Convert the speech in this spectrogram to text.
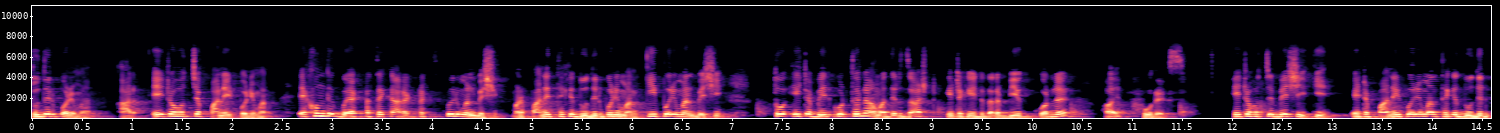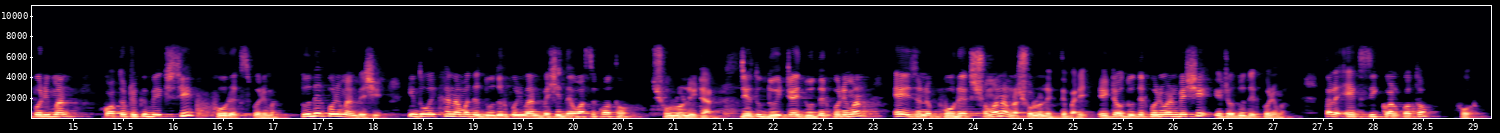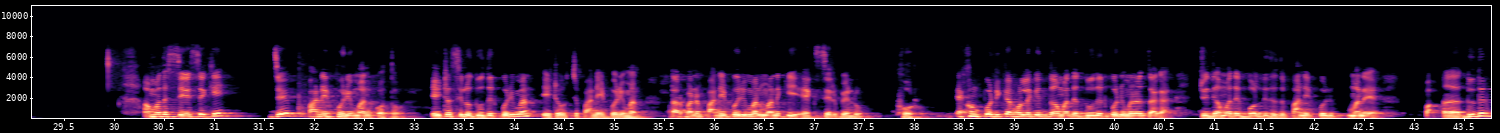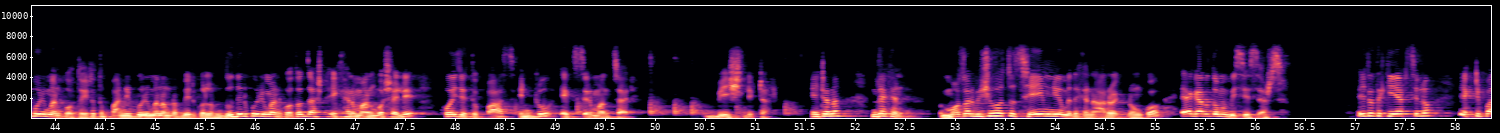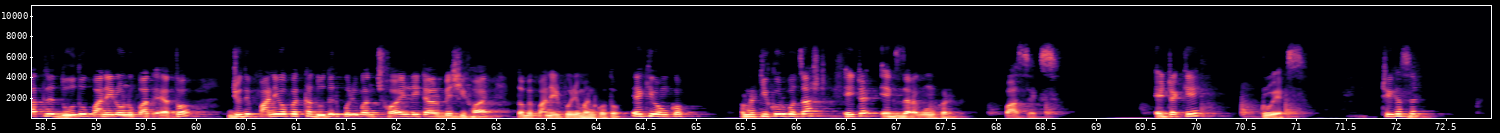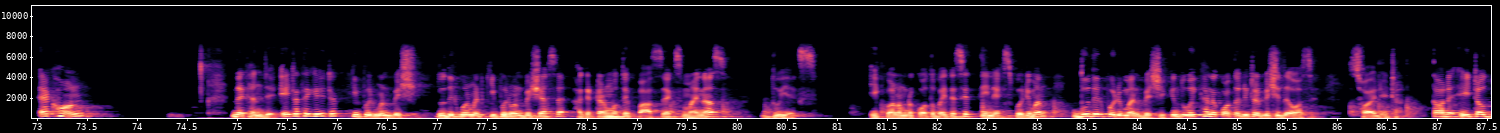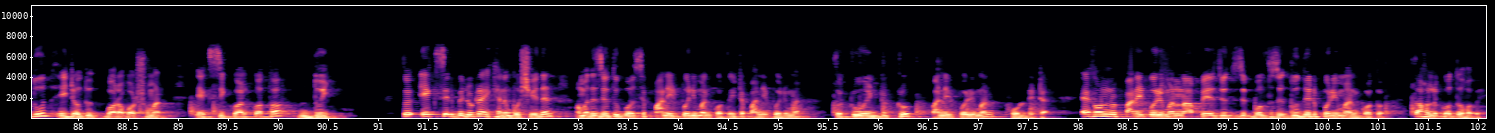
দুধের পরিমাণ, আর এইটা হচ্ছে পানির পরিমাণ। এখন দেখব একটা থেকে আরেকটা কি পরিমাণ বেশি? মানে পানির থেকে দুধের পরিমাণ কি পরিমাণ বেশি? তো এটা বের করতে হলে আমাদের জাস্ট এটাকে এটা দ্বারা বিয়োগ করলে হয় ফোর এক্স এটা হচ্ছে বেশি কি? এটা পানির পরিমাণ থেকে দুধের পরিমাণ। কতটুকু বেশি? ফোর এক্স পরিমাণ। দুধের পরিমাণ বেশি। কিন্তু ওইখানে আমাদের দুধের পরিমাণ বেশি দেওয়া আছে কত? ষোলো লিটার। যেহেতু দুইটাই দুধের পরিমাণ, এই জন্য ফোর এক্স সমান আমরা ষোলো লিখতে পারি। এটাও দুধের পরিমাণ বেশি, এটাও দুধের পরিমাণ। তাহলে এক্স ইকুয়াল কত? ফোর আমাদের চেয়েছে কি? যে পানির পরিমাণ কত? এটা ছিল দুধের পরিমাণ এটা হচ্ছে পানির পরিমাণ। তার মানে পানির পরিমাণ মানে কি? এক্সের ভ্যালু ফোর এখন পরীক্ষার হলে কিন্তু আমাদের দুধের পরিমাণের জায়গায় যদি আমাদের বল দিতে পানির মানে দুধের পরিমাণ কত? এটা তো পানির পরিমাণ আমরা বের করলাম। দুধের পরিমাণ কত? জাস্ট এখানে মান বসাইলে হয়ে যেত পাঁচ ইন্টু এক্সের মান চার, বিশ লিটার এটা না? দেখেন, মজার বিষয় হচ্ছে সেম নিয়মে দেখেন, আরও এক অঙ্ক, এগারোতম বিসিএস আসছে। এটাতে কি আসছিল? একটি পাত্রে দুধ ও পানির অনুপাত এত যদি পানি অপেক্ষা দুধের পরিমাণ ছয় লিটার বেশি হয়, তবে পানির পরিমাণ কত? একই অঙ্ক। আমরা কি করব জাস্ট এইটা এক্স দ্বারা গুণ করে। পাঁচ এক্স এটা কি টু এক্স ঠিক আছে? এখন দেখেন যে এটা থেকে এটা কি পরিমাণ বেশি? দুধের পরিমাণ কি পরিমাণ বেশি আছে? আগেরটার মধ্যে পাঁচ এক্স মাইনাস দুই এক্স ইকুয়াল আমরা কত পাইতেছি? তিন এক্স পরিমাণ। দুধের পরিমাণ বেশি, কিন্তু ওইখানে কত লিটার বেশি দেওয়া আছে? ছয় লিটার। তাহলে এইটাও দুধ এইটাও দুধ, বরাবর সমান। এক্স ইকুয়াল কত? দুই। তো এক্সের ভ্যালুটা এখানে বসিয়ে দেন। আমাদের যেহেতু বলছে পানির পরিমাণ কত, এটা পানির পরিমাণ। তো টু ইন্টু টু পানির পরিমাণ ফোর লিটার এখন পানির পরিমাণ না পেয়ে যদি বলতেছে দুধের পরিমাণ কত, তাহলে কত হবে?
